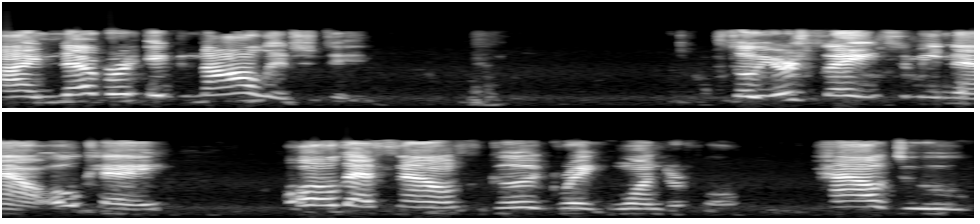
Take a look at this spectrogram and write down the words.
I never acknowledged it. So you're saying to me now, okay, all that sounds good, great, wonderful. How do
